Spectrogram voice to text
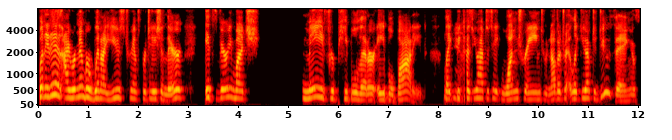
But it is, I remember when I used transportation there, it's very much made for people that are able bodied. Like, Yeah. because you have to take one train to another train, like, you have to do things,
